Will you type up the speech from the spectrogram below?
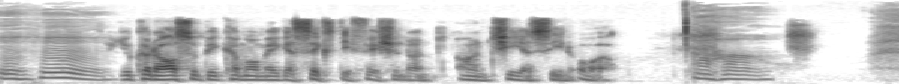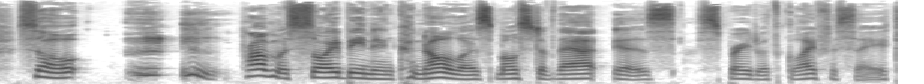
Mm-hmm. You could also become omega 6 deficient on, on chia seed oil. Uh huh. So, problem with soybean and canola is most of that is sprayed with glyphosate.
